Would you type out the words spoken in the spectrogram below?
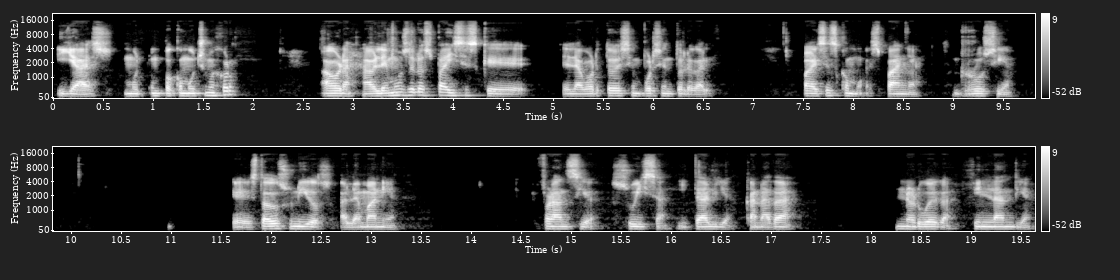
y ya es un poco mucho mejor. Ahora, hablemos de los países que el aborto es 100% legal. Países como España, Rusia, Estados Unidos, Alemania, Francia, Suiza, Italia, Canadá, Noruega, Finlandia,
